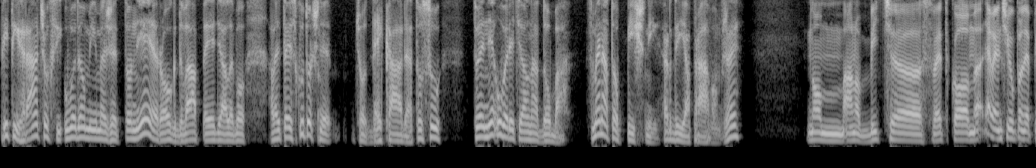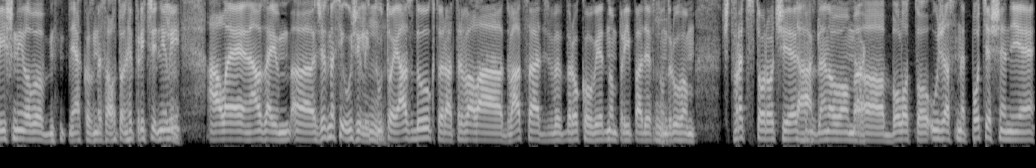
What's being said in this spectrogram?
pri tých hráčoch si uvedomíme, že to nie je rok, 2, 5, alebo, ale to je skutočne čo dekáda. To, sú, to je neuveriteľná doba. Sme na to pyšní, hrdí a právom, že? No áno, byť uh, svetkom, neviem, či úplne pyšný, lebo nejako sme sa o to nepričinili, mm. ale naozaj, uh, že sme si užili mm. túto jazdu, ktorá trvala 20 rokov v jednom prípade, v tom mm. druhom štvrť storočie, tak, v tom Zdenovom. Uh, bolo to úžasné potešenie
